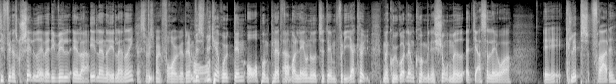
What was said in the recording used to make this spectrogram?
de finder sgu selv ud af, hvad de vil, eller Ja. et eller andet, et eller andet, ikke? Altså, hvis man kan få rykket dem Hvis over. vi kan rykke dem over på en platform Ja. og lave noget til dem, fordi jeg kan, man kunne jo godt lave en kombination med, at jeg så laver øh, clips fra det,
